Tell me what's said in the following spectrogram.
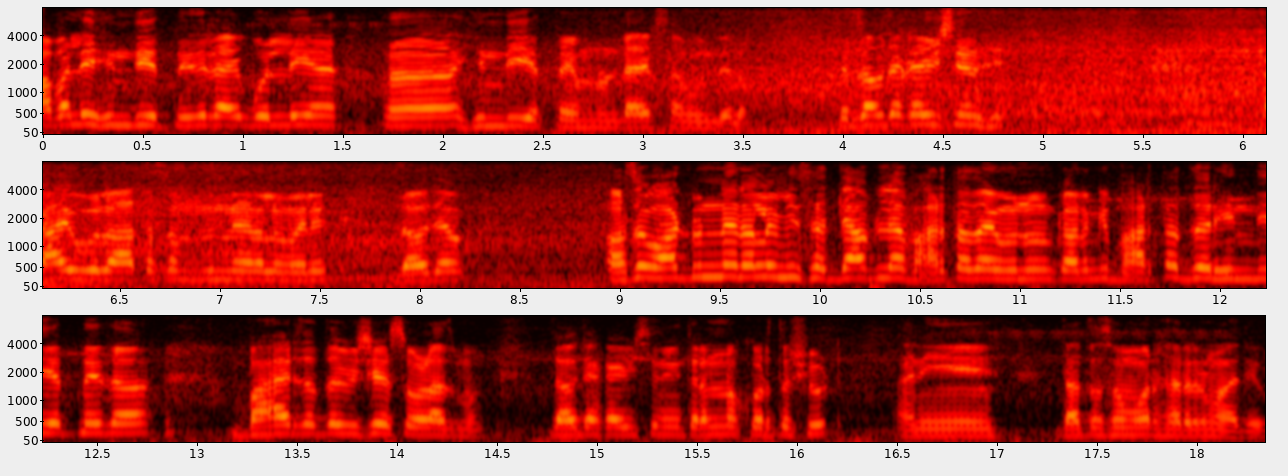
आबाले हिंदी येत नाही. ते डायरेक्ट बोलले हिंदी येत नाही म्हणून डायरेक्ट सांगून दिलं. तर जाऊ द्या काही विषय नाही. काय बोला आता समजून नाही राहिलं मला. जाऊ द्या. असं वाटून नाही राहिलं मी सध्या आपल्या भारतात आहे म्हणून कारण की भारतात जर हिंदी येत नाही तर बाहेरचा तर विषय सोडाच मग. जाऊ द्या काही विषय मित्रांनो करतो शूट. आणि जातो समोर हरर महादेव.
